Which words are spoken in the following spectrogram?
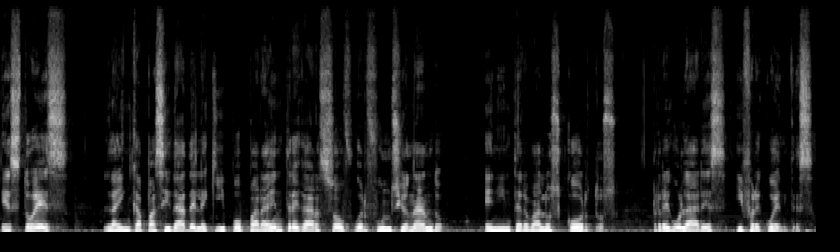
Esto es, la incapacidad del equipo para entregar software funcionando en intervalos cortos, regulares y frecuentes.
